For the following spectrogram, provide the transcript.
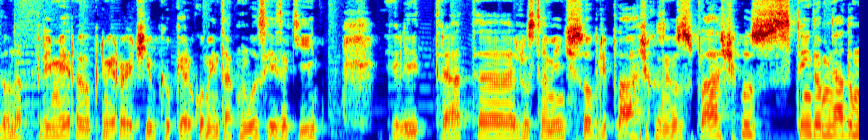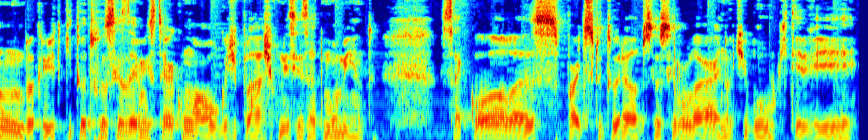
Então, na primeira, o primeiro artigo que eu quero comentar com vocês aqui, ele trata justamente sobre plásticos. Né? Os plásticos têm dominado o mundo. Acredito que todos vocês devem estar com algo de plástico nesse exato momento. Sacolas, parte estrutural do seu celular, notebook, TV.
